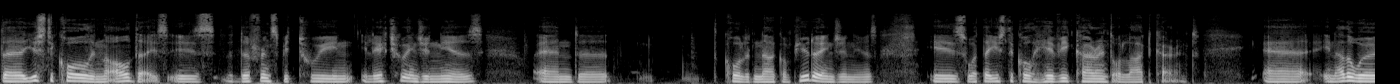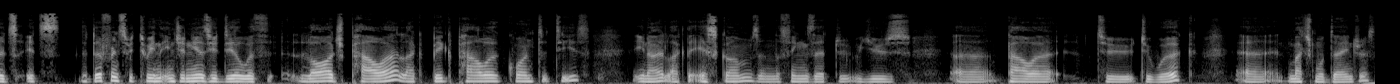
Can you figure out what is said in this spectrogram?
they used to call in the old days is the difference between electrical engineers and uh, call it now computer engineers is what they used to call heavy current or light current. Uh, in other words, it's the difference between the engineers who deal with large power, like big power quantities, you know, like the Eskoms and the things that use uh, power to to work, uh, much more dangerous,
